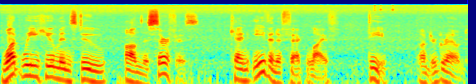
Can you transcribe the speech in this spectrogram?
What we humans do on the surface can even affect life deep underground.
